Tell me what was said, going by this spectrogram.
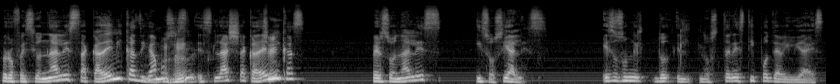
Profesionales académicas, digamos, slash académicas, personales y sociales. Esos son los tres tipos de habilidades.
